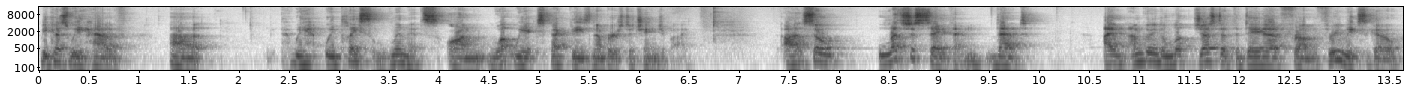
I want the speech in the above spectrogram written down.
because we have uh, we, ha- we place limits on what we expect these numbers to change by. Uh, so let's just say then that I'm, I'm going to look just at the data from three weeks ago.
